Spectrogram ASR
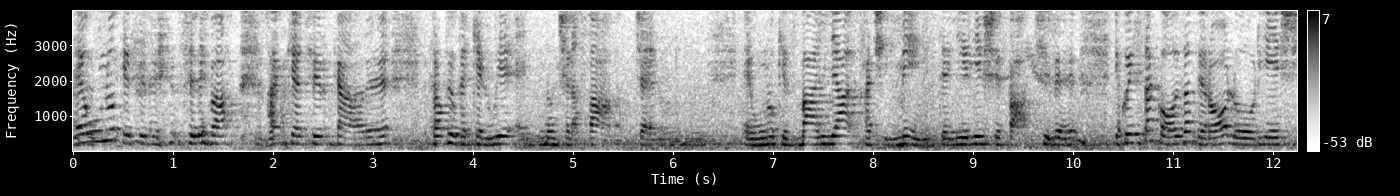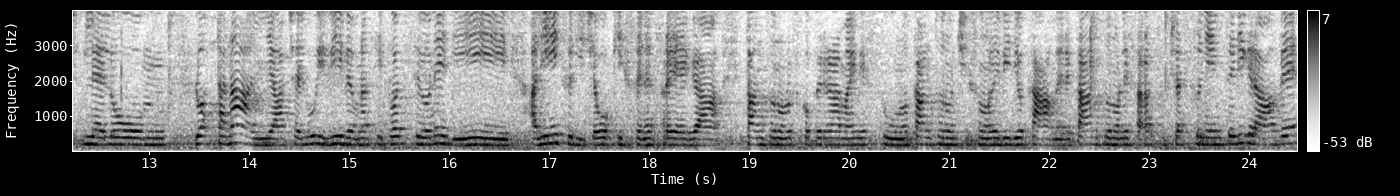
è uno che se le, se le va esatto. anche a cercare, proprio perché lui è, non ce la fa, cioè, è uno che sbaglia facilmente, gli riesce facile e questa cosa però lo, riesce, lo, lo attanaglia, cioè lui vive una situazione di all'inizio dice oh chi se ne frega, tanto non lo scoprirà mai nessuno, tanto non ci sono le videocamere, tanto non le sarà successo niente di grave,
